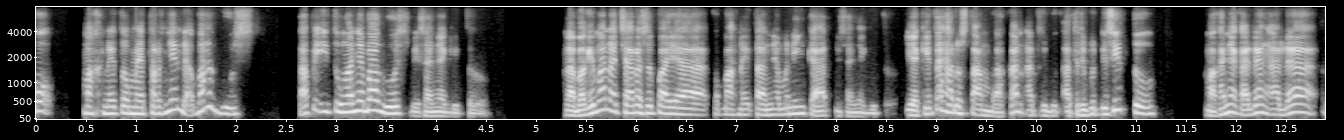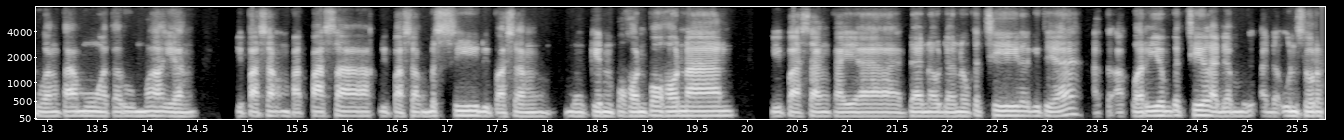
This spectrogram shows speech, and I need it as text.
kok magnetometernya tidak bagus, tapi hitungannya bagus, misalnya gitu. Nah, bagaimana cara supaya kemagnetannya meningkat, misalnya gitu? Ya kita harus tambahkan atribut-atribut di situ. Makanya kadang ada ruang tamu atau rumah yang dipasang empat pasak, dipasang besi, dipasang mungkin pohon-pohonan, dipasang kayak danau-danau kecil gitu ya, atau akuarium kecil, ada ada unsur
